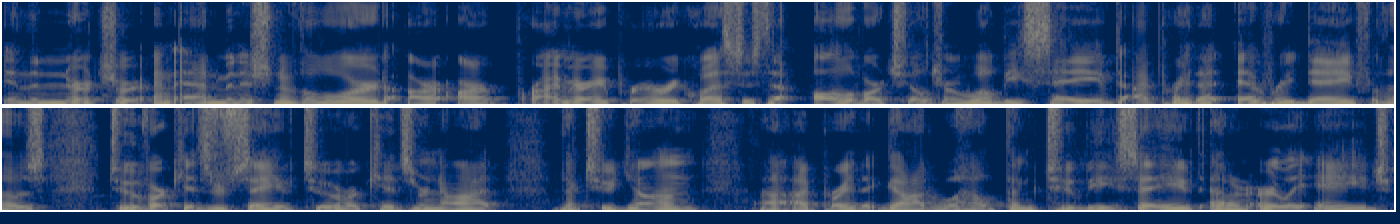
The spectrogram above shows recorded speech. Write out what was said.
in the nurture and admonition of the Lord. Our our primary prayer request is that all of our children will be saved. I pray that every day for those two of our kids are saved two of our kids are not. They're too young. Uh, I pray that God will help them to be saved at an early age.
